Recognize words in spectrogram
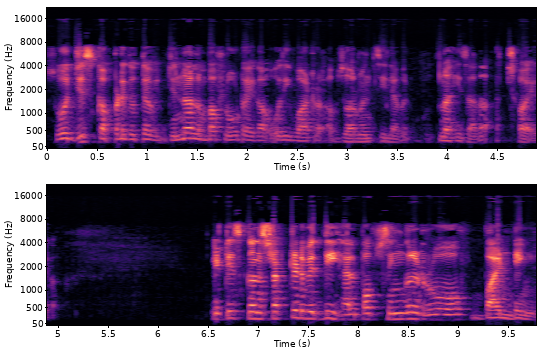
ਸੋ ਜਿਸ ਕੱਪੜੇ ਦੇ ਉੱਤੇ ਜਿੰਨਾ ਲੰਬਾ ਫਲੋਟ ਹੋਏਗਾ, ਉਹਦੀ ਵਾਟਰ ਅਬਜ਼ੋਰਬੈਂਸੀ ਲੈਵਲ ਉਤਨਾ ਹੀ ਜ਼ਿਆਦਾ ਅੱਛਾ ਹੋਏਗਾ। It is constructed with the help of single row of binding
